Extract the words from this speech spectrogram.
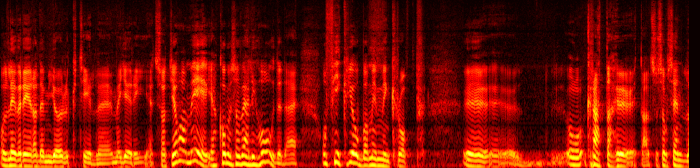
och levererade mjölk till eh, mejeriet. Så att jag var med, jag kommer så väl ihåg det där och fick jobba med min kropp eh, och kratta höet, alltså, som sen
